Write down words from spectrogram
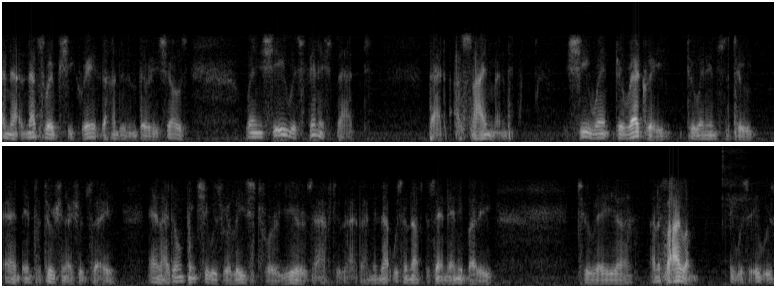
And, that, and that's the way she created 130 shows. When she was finished that that assignment, she went directly to an institute, an institution, I should say, and I don't think she was released for years after that. I mean, that was enough to send anybody to a uh, an asylum. It was it was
